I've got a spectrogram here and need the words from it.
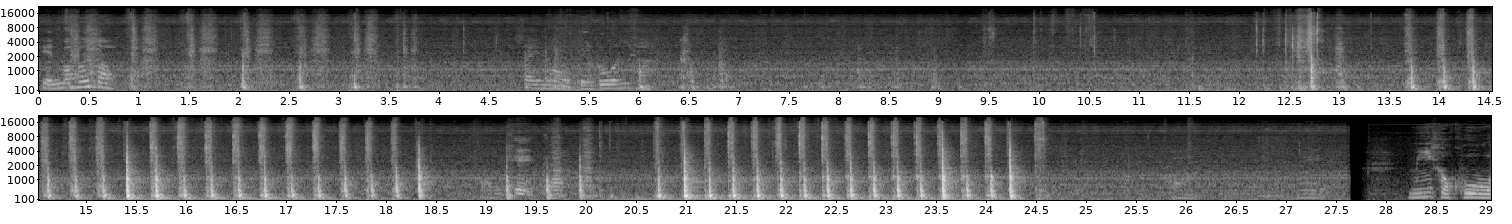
เห็นบ่เฮ้ยก่อนใส่หมูไปร่วนค่ะของเขกค่ะมีข้าวคั่ว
